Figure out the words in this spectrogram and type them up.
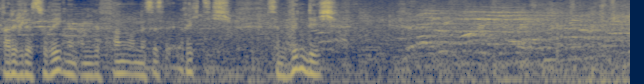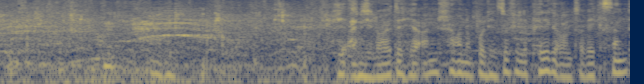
gerade wieder zu regnen angefangen und es ist richtig ein bisschen windig. Wie einen die Leute hier anschauen, obwohl hier so viele Pilger unterwegs sind.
